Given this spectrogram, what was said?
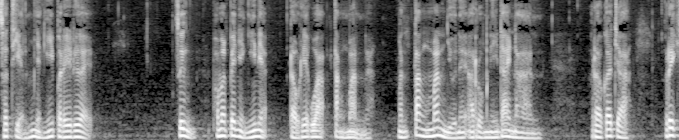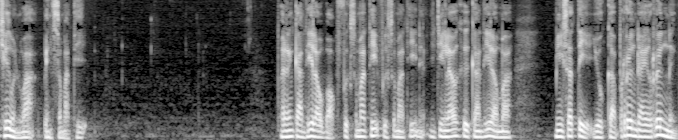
เสถียรอย่างนี้ไปเรื่อยๆ ซึ่งพอมันเป็นอย่างนี้เนี่ยเราเรียกว่าตั้งมั่นนะมันตั้งมั่นอยู่ในอารมณ์นี้ได้นาน เราก็จะเรียกชื่อมันว่าเป็นสมาธิ เพราะฉะนั้นการที่เราบอกฝึกสมาธิฝึกสมาธิเนี่ยจริงๆแล้วก็คือการที่เรามามีสติอยู่กับเรื่องใดเรื่องหนึ่ง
